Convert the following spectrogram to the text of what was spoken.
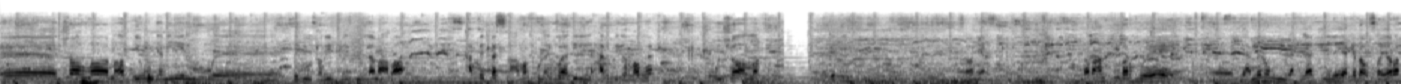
آه، إن شاء الله نقضي يوم جميل وفيديو ظريف بإذن الله مع بعض. حبيت بس نعرفكم الأجواء دي اللي حابب يجربها وإن شاء الله ثواني. طبعا في برضو إيه آه، بيعملوا رحلات ليلية كده قصيرة.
